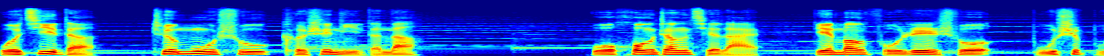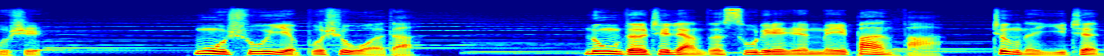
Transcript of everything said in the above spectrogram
我记得这木梳可是你的呢。”我慌张起来，连忙否认说：“不是，不是，木梳也不是我的。”弄得这两个苏联人没办法，怔了一阵，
